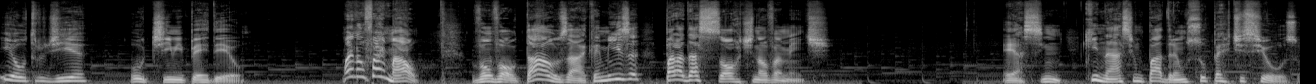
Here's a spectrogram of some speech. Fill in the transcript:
E outro dia, o time perdeu. Mas não faz mal. Vão voltar a usar a camisa para dar sorte novamente. É assim que nasce um padrão supersticioso,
